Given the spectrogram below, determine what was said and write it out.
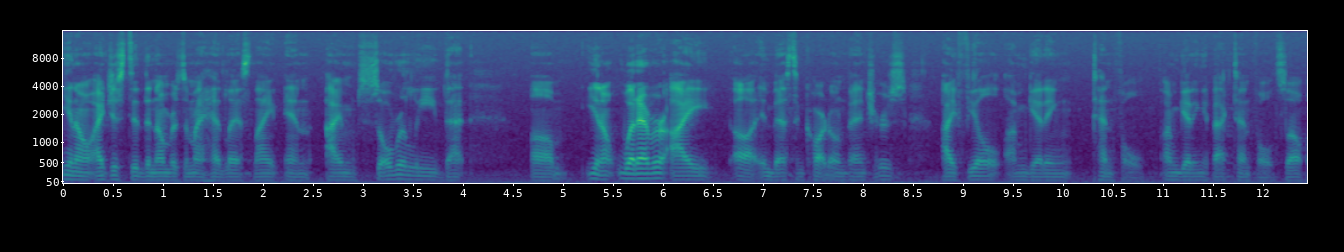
You know, I just did the numbers in my head last night, and I'm so relieved that, um, you know, whatever I uh, invest in Cardone Ventures, I feel I'm getting tenfold. I'm getting it back tenfold. So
